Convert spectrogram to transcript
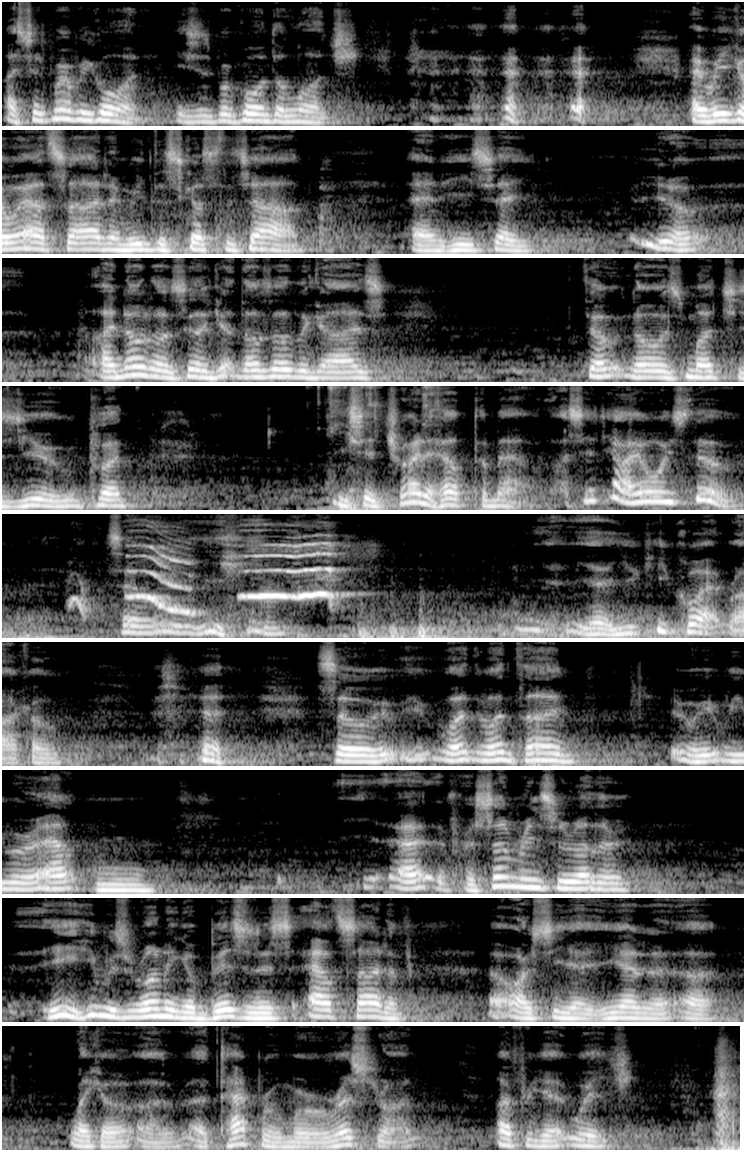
I said, where are we going? He says, we're going to lunch. and we go outside and we discuss the job. And he'd say, you know, I know those, those other guys, don't know as much as you, but he said, try to help them out. I said, yeah, I always do. So, yeah, you keep quiet, Rocco. so one, one time we, we were out and uh, for some reason or other, he, he was running a business outside of RCA. He had a, a like a, a, a tap room or a restaurant I forget which.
